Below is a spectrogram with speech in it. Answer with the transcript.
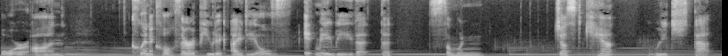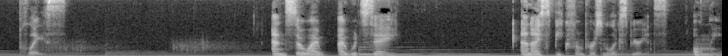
or on clinical therapeutic ideals. It may be that that someone just can't reach that place and so i i would say and i speak from personal experience only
